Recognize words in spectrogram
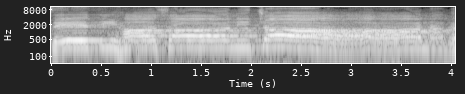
સેતિહાસાની ચાનઘ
